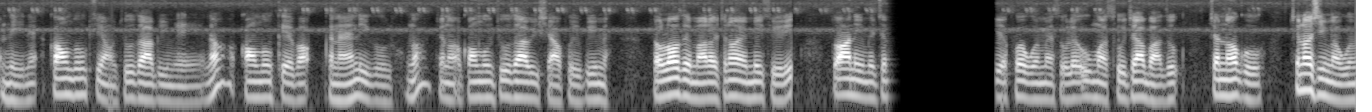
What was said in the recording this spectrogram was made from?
အနေနဲ့အကောင်းဆုံးဖြစ်အောင်ကြိုးစားပြီးမယ်နော်အကောင်းဆုံးကဲပေါက်ကဏ္ဍတွေကိုနော်ကျွန်တော်အကောင်းဆုံးကြိုးစားပြီးရှာဖွေပြီးမယ်လောလောဆယ်မှာတော့ကျွန်တော်ရဲ့မိတ်ဆွေတွေသွားနေမယ်ကျွန်တော်ရဲ့အဖွဲ့ဝင်မယ်ဆိုလဲဥမာဆိုကြပါစို့ကျွန်တော်ကိုကျွန်တော်ရှိမှဝင်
